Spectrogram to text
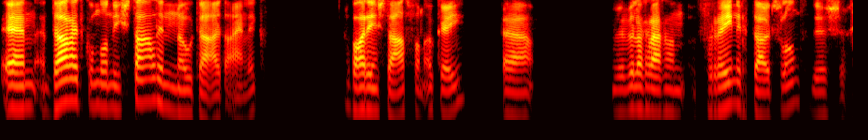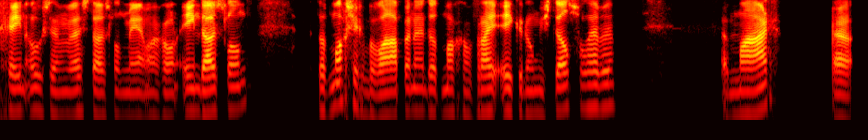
En daaruit komt dan die Stalin-nota uiteindelijk, waarin staat van oké, we willen graag een verenigd Duitsland, dus geen Oost- en West-Duitsland meer, maar gewoon één Duitsland. Dat mag zich bewapenen, dat mag een vrij economisch stelsel hebben, maar uh,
